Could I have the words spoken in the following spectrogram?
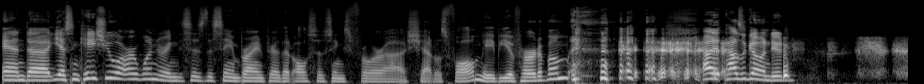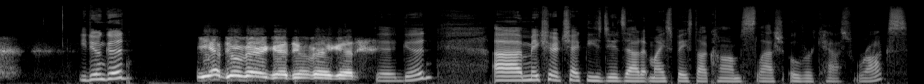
And uh, yes, in case you are wondering, this is the same Brian Fair that also sings for uh, Shadows Fall. Maybe you've heard of him. How's it going, dude? You doing good? Yeah, doing very good. Doing very good. Good, good. Uh, make sure to check these dudes out at myspace.com slash overcast rocks.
